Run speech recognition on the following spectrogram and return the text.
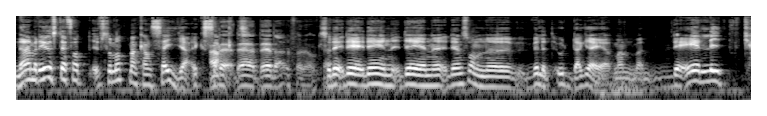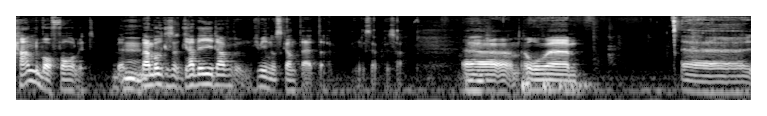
Nej men det är just därför att som att man kan säga Ja, exakt. det, det, det är därför. okej. Så det, det, det, är en, det, är en, det är en sån eh, väldigt udda grej. att Man, man, det är lite, kan vara farligt. Men Man brukar säga att gravida kvinnor ska inte äta det. Exempelvis här. Eh, och, eh, eh,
